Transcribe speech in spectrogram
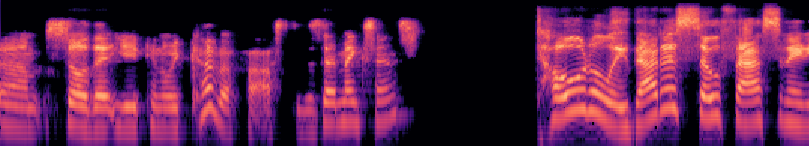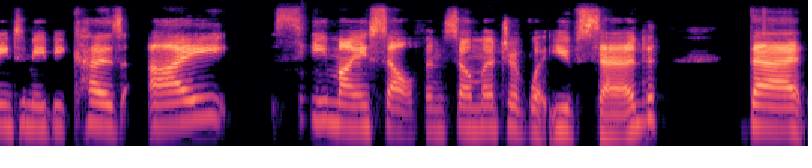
um, so that you can recover faster. Does that make sense? Totally. That is so fascinating to me because I see myself in so much of what you've said that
